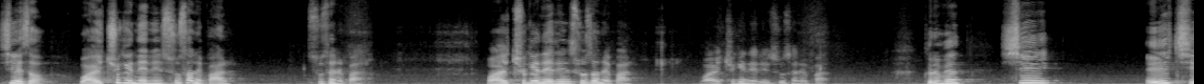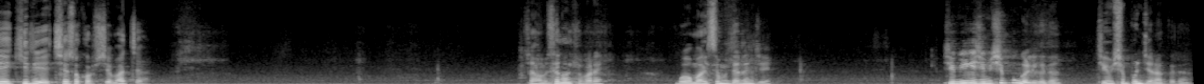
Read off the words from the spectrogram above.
C에서 Y축에 내린 수선의 발 수선의 발. Y축에 내린 수선의 발. Y축에 내린 수선의 발. 그러면 C h의 길이의 최소값이죠. 맞지? 자, 한번 생각해봐라. 뭐만 있으면 되는지. 지금 이게 지금 10분 걸리거든. 지금 10분 지났거든.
